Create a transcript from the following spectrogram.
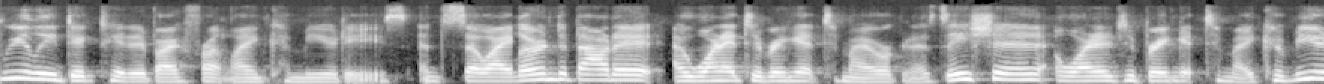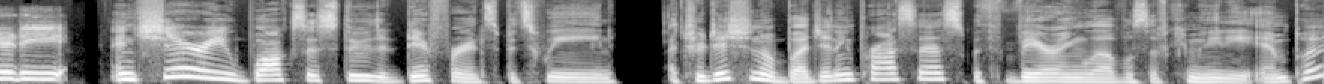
really dictated by frontline communities. And so I learned about it. I wanted to bring it to my organization, I wanted to bring it to my community. And Shari walks us through the difference between a traditional budgeting process with varying levels of community input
